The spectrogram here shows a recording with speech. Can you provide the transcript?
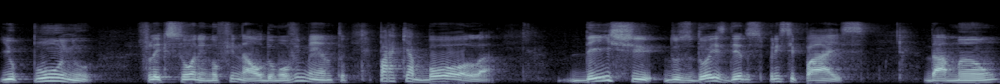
e o punho flexionem no final do movimento, para que a bola deixe dos dois dedos principais da mão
